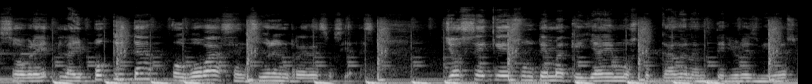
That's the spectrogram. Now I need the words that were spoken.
sobre la hipócrita o boba censura en redes sociales. Yo sé que es un tema que ya hemos tocado en anteriores videos.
